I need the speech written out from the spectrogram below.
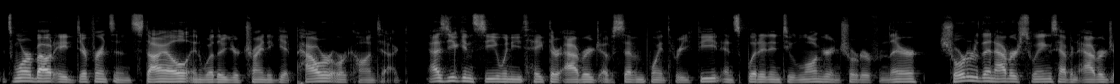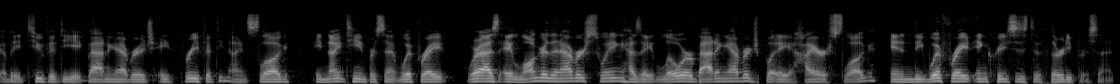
It's more about a difference in style and whether you're trying to get power or contact. As you can see when you take their average of 7.3 feet and split it into longer and shorter from there, shorter than average swings have an average of a 258 batting average, a 359 slug, a 19% whiff rate, whereas a longer than average swing has a lower batting average but a higher slug, and the whiff rate increases to 30%.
